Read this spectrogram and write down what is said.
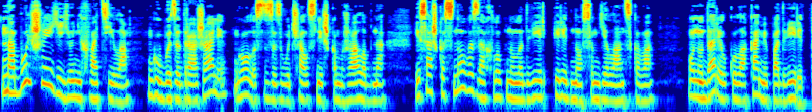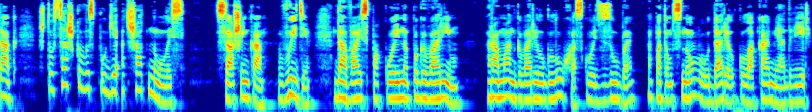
На большее ее не хватило. Губы задрожали, голос зазвучал слишком жалобно, и Сашка снова захлопнула дверь перед носом Еланского. Он ударил кулаками по двери так, что Сашка в испуге отшатнулась. «Сашенька, выйди, давай спокойно поговорим». Роман говорил глухо сквозь зубы, а потом снова ударил кулаками о дверь.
